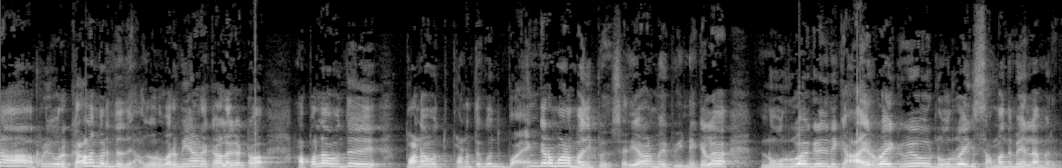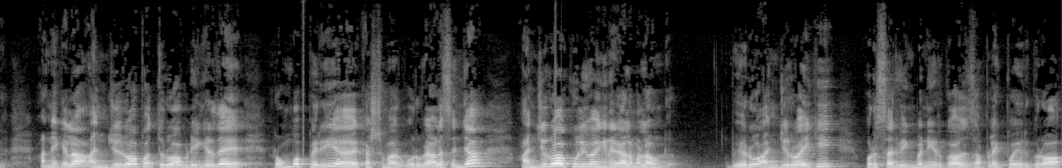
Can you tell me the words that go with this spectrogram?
நான் அப்படி ஒரு காலம் இருந்தது. அது ஒரு வறுமையான காலகட்டம். அப்போல்லாம் வந்து பணம் பணத்துக்கு வந்து பயங்கரமான மதிப்பு. சரியான மதிப்பு. இன்றைக்கெல்லாம் நூறுரூவாங்கிறது இன்றைக்கி ஆயிரம் ரூபாய்க்கு நூறுரூவாய்க்கு சம்மந்தமே இல்லாமல் இருக்குது அன்றைக்கெல்லாம் அஞ்சு ரூபா பத்து ரூபா அப்படிங்கிறதே ரொம்ப பெரிய கஷ்டமாக இருக்கும் ஒரு வேலை செஞ்சால் அஞ்சு ரூபா கூலி வாங்கின காலமெல்லாம் உண்டு. வெறும் அஞ்சு ரூபாய்க்கு ஒரு சர்விங் பண்ணியிருக்கோம் சப்ளைக்கு போயிருக்கிறோம்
